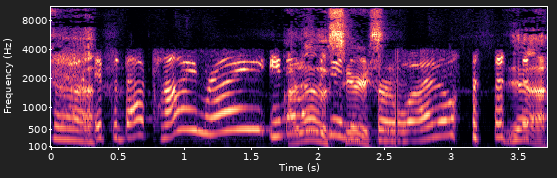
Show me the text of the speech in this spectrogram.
it's about time, right? You know, I know, we've been seriously. for a while. yeah,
